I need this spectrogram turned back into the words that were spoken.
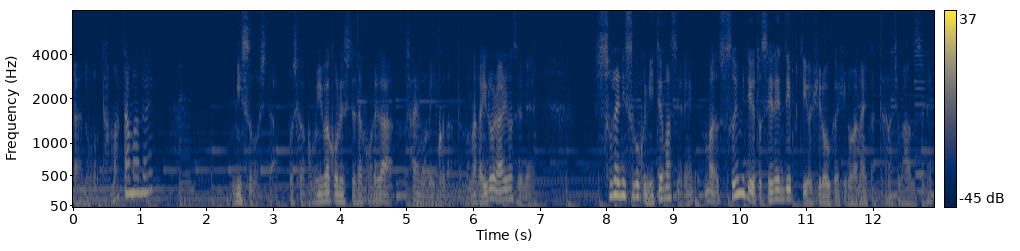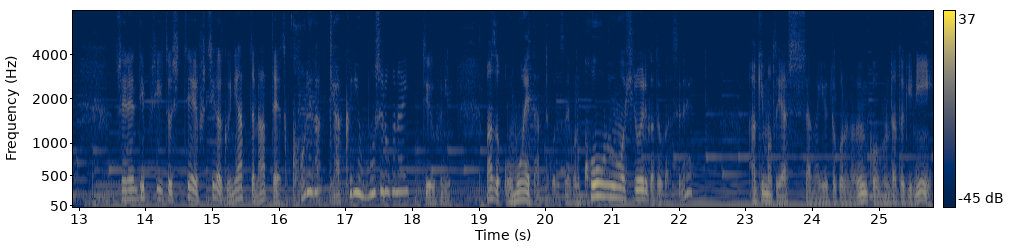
あのたまたまねミスをした。もしくはゴミ箱に捨てた。これが最後の1個だったと。なんかいろいろありますよね。それにすごく似てますよね。まあそういう意味で言うとセレンディプティを拾うか拾わないかって話もあるんですよね。セレンディプティとして縁がぐにゃってなったやつ。これが逆に面白くないっていうふうにまず思えたってことですね。この幸運を拾えるかどうかですよね。秋元康さんが言うところのうんこを踏んだ時に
